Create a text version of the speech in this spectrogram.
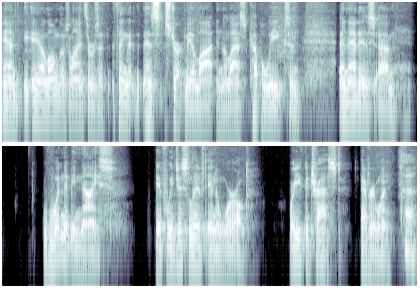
And you know, along those lines, there was a thing that has struck me a lot in the last couple weeks, and and that is, um, wouldn't it be nice if we just lived in a world where you could trust everyone? Huh.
